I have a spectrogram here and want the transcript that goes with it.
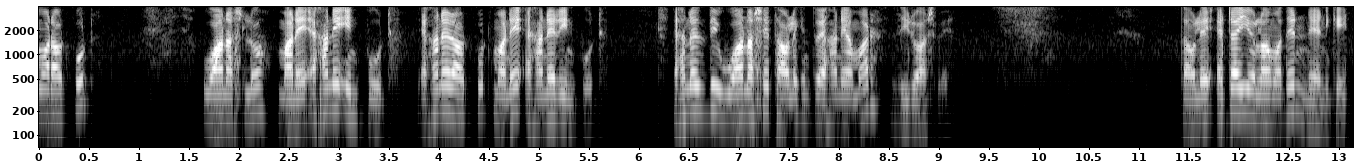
আমার আউটপুট ওয়ান আসলো মানে এখানে ইনপুট এখানের আউটপুট মানে এখানের ইনপুট এখানে যদি ওয়ান আসে, তাহলে কিন্তু এখানে আমার জিরো আসবে। তাহলে এটাই হলো আমাদের নেন গেট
